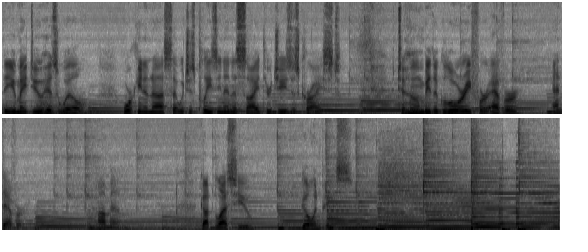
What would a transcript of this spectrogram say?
that you may do his will, working in us that which is pleasing in his sight through Jesus Christ, to whom be the glory forever and ever. Amen. God bless you. Go in peace.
